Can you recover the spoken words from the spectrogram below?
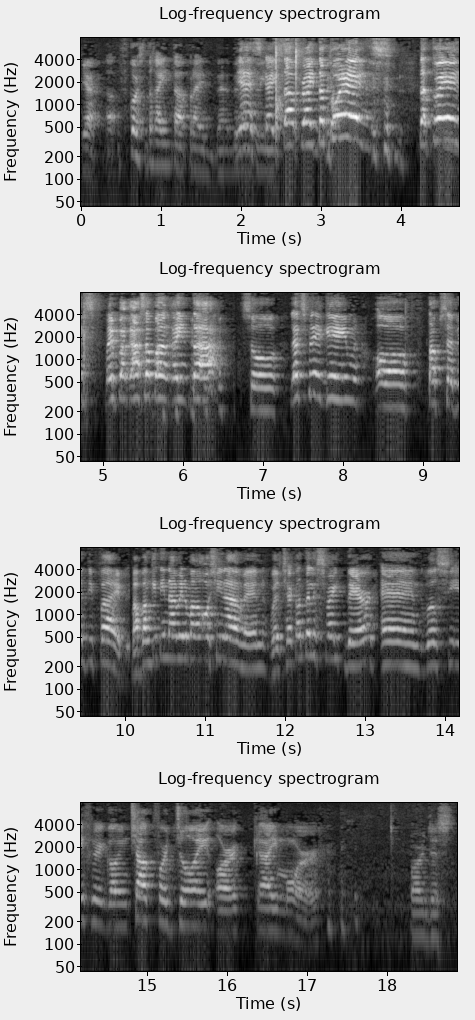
Yeah. Uh, of course, the Kainta Pride. Uh, the Yes, twins. Kainta Pride, the twins! The twins! May pag-asa pa ang Kainta! So, let's play a game of top 75. Babanggitin namin ang mga Oshi namin. We'll check on the list right there. And we'll see if we're going shout for joy or cry more. Or just,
